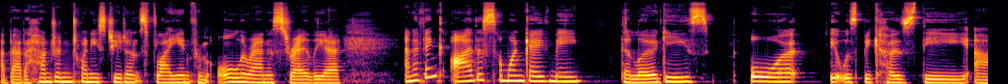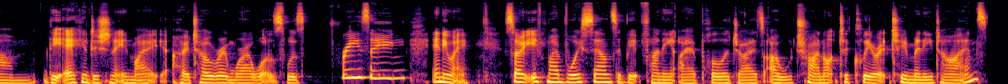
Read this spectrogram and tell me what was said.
about 120 students fly in from all around Australia. And I think either someone gave me the lurgies or it was because the um, the air conditioner in my hotel room where I was was freezing. Anyway, so if my voice sounds a bit funny, I apologize. I will try not to clear it too many times.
